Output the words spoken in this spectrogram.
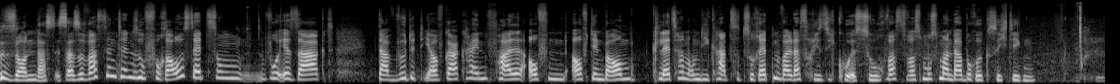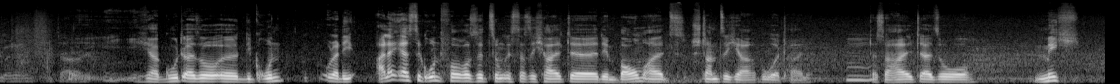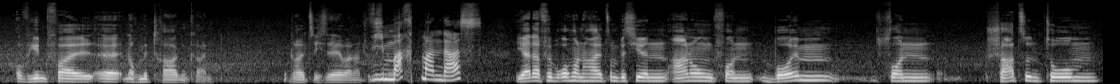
besonders ist. Also was sind denn so Voraussetzungen, wo ihr sagt, da würdet ihr auf gar keinen Fall auf, auf den Baum klettern, um die Katze zu retten, weil das Risiko ist zu hoch. Was, was muss man da berücksichtigen? Ja gut, also äh, die Grund oder die allererste Grundvoraussetzung ist, dass ich halt äh, den Baum als standsicher beurteile. Mhm. Dass er halt also mich auf jeden Fall äh, noch mittragen kann. Und halt sich selber natürlich. Wie macht man das? Ja, dafür braucht man halt so ein bisschen Ahnung von Bäumen, von Schadsymptomen,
